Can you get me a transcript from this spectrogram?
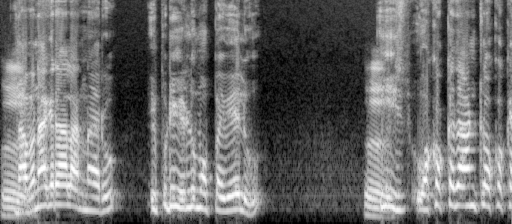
నవనగరాలు అన్నారు ఇప్పుడు ఇళ్ళు ముప్పై వేలు. ఒక్కొక్క దాంట్లో ఒక్కొక్క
